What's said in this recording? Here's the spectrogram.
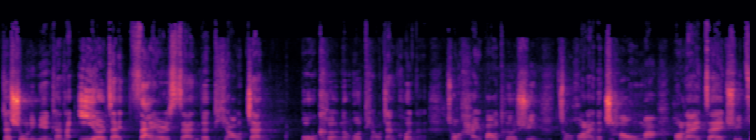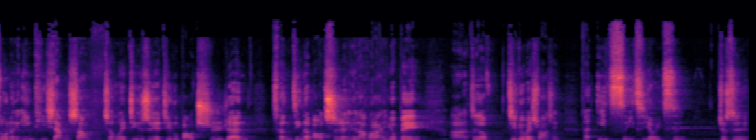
在书里面你看他一而再、再而三的挑战不可能或挑战困难，从海豹特训，从后来的超马，后来再去做那个引体向上，成为吉尼斯世界纪录保持人，曾经的保持人，因为他后来又被啊、这个纪录被刷新，他一次一次又一次，就是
